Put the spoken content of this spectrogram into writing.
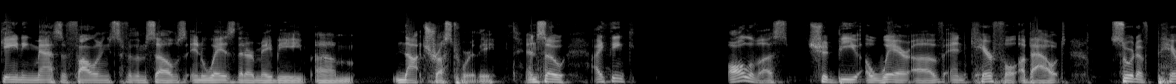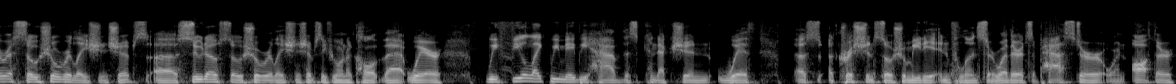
gaining massive followings for themselves in ways that are maybe um, not trustworthy. And so I think all of us should be aware of and careful about sort of parasocial relationships, uh, pseudo social relationships, if you want to call it that, where we feel like we maybe have this connection with a Christian social media influencer, whether it's a pastor or an author.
